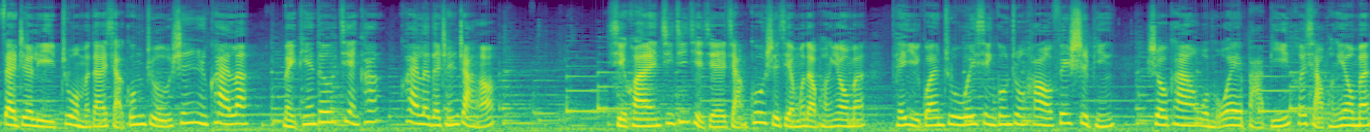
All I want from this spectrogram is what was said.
在这里祝我们的小公主生日快乐，每天都健康快乐的成长哦！喜欢晶晶姐姐讲故事节目的朋友们，可以关注微信公众号“飞视频”，收看我们为爸比和小朋友们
